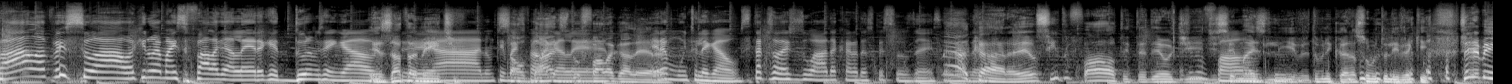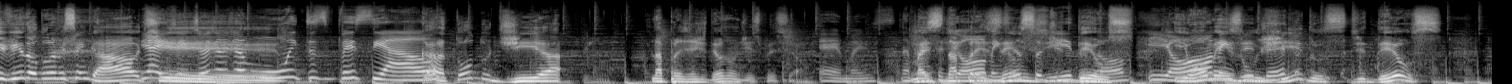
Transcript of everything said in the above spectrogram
Fala pessoal, aqui não é mais Fala Galera, que é Dura Misengal. Exatamente. Ah, não tem mais Fala Saudades do Galera. Fala Galera. Era muito legal. Você tá com saudade de zoar da cara das pessoas, né? Essa é cara, eu sinto falta, entendeu? De, de ser mais livre. Tô brincando, eu sou muito livre aqui. Seja bem-vindo ao Duna Micengal. E aí, gente, hoje é um dia muito especial. Cara, todo dia na presença de Deus é um dia especial. é, mas na Mas presença na de homens presença de ungidos, Deus e, e homens homens de Deus, ungidos de Deus,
